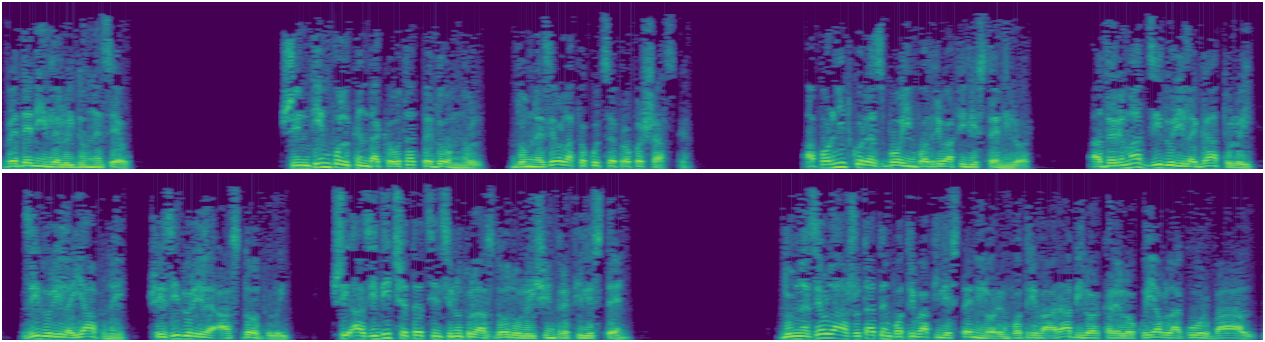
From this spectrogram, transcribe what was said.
vedeniile lui Dumnezeu. Și în timpul când a căutat pe Domnul, Dumnezeu l-a făcut să propășească. A pornit cu război împotriva filistenilor. A dărâmat zidurile Gatului, zidurile Iavnei și zidurile Asdodului și a zidit cetăți în ținutul Asdodului și între filisteni. Dumnezeu l-a ajutat împotriva filistenilor, împotriva arabilor care locuiau la Gur Baal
